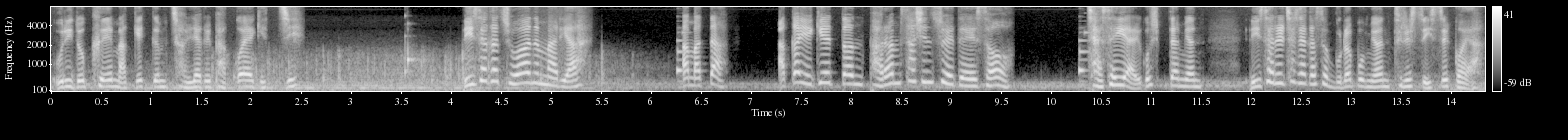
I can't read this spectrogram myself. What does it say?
우리도 그에 맞게끔 전략을 바꿔야겠지. 리사가 좋아하는 말이야. 아 맞다. 아까 얘기했던 바람 사신수에 대해서 자세히 알고 싶다면 리사를 찾아가서 물어보면 들을 수 있을 거야.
